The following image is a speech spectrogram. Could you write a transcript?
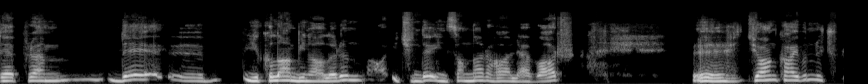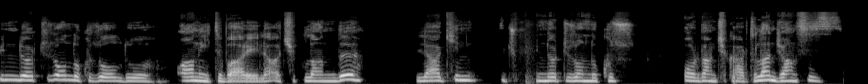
depremde yıkılan binaların içinde insanlar hala var. Can kaybının 3419 olduğu an itibariyle açıklandı. Lakin 3419 oradan çıkartılan cansız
